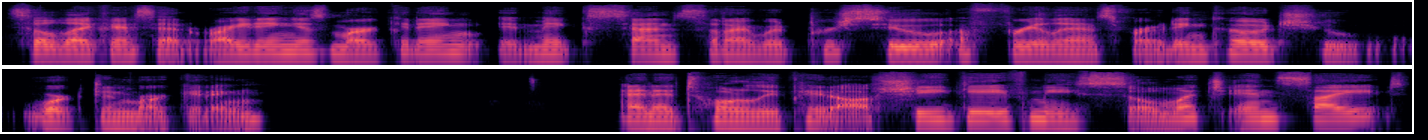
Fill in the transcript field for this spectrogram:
So, like I said, writing is marketing. It makes sense that I would pursue a freelance writing coach who worked in marketing. And it totally paid off. She gave me so much insight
